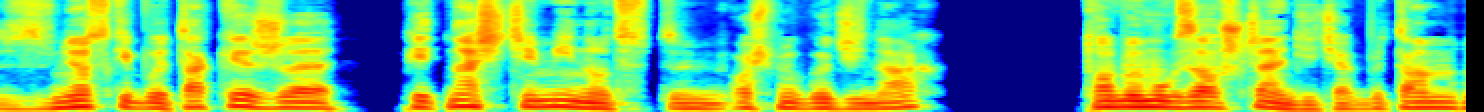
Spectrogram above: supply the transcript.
wnioski były takie, że 15 minut w tym 8 godzinach to by mógł zaoszczędzić, jakby tam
